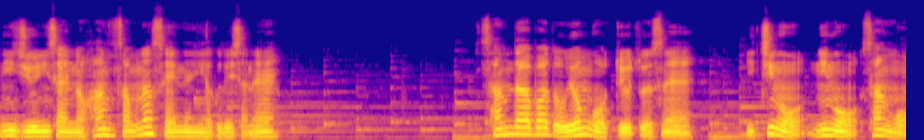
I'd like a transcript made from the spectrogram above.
22歳のハンサムな青年役でしたね。サンダーバード4号っていうとですね、1号、2号、3号、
